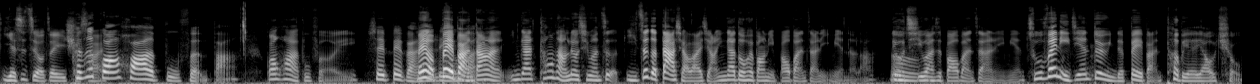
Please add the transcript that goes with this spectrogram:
也是只有这一圈，可是光花的部分吧，光花的部分而已。所以背板没有背板，当然应该通常六七万，这个以这个大小来讲，应该都会帮你包板在里面的啦。六七万是包板在里面，除非你今天对于你的背板特别的要求。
